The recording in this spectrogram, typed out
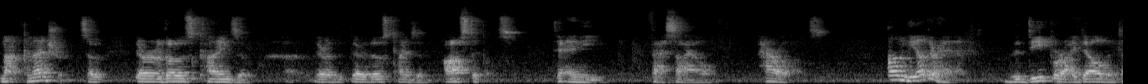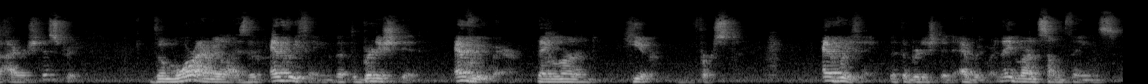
not commensurate. So there are those kinds of uh, there are there are those kinds of obstacles to any facile parallels. On the other hand, the deeper I delve into Irish history, the more I realize that everything that the British did everywhere, they learned here first. Everything that the British did everywhere. They learned some things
